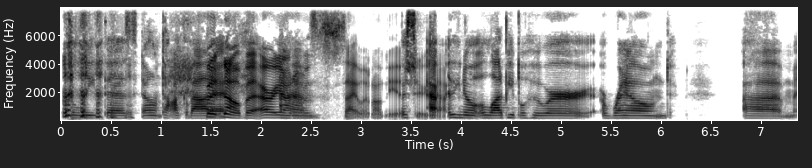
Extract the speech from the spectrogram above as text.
Delete this. Don't talk about But it. But no, but Ariana Um, was silent on the issue. Yeah. you know, a lot of people who were around um,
